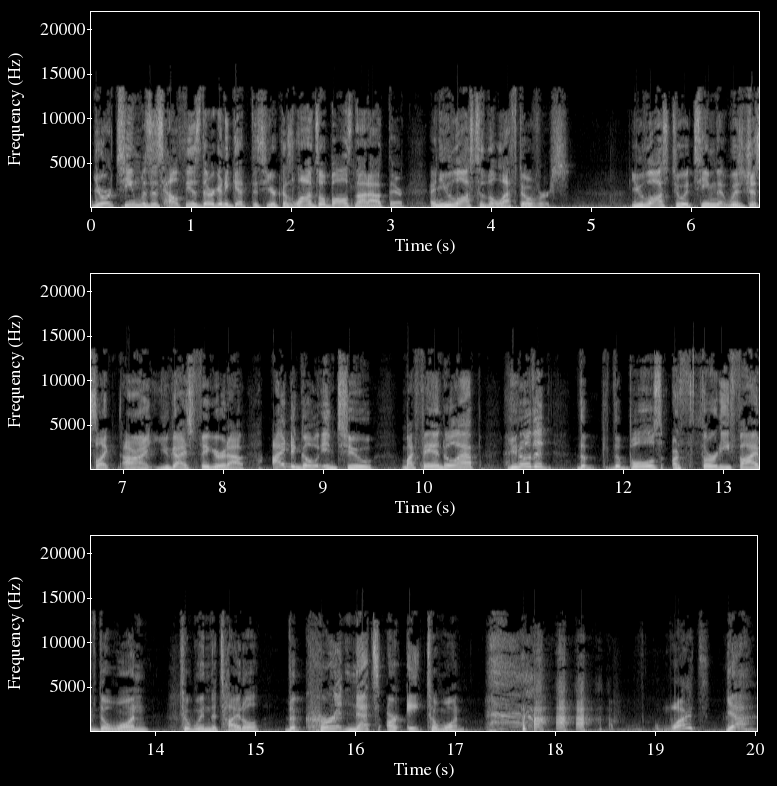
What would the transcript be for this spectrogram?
Your team was as healthy as they're going to get this year because Lonzo Ball's not out there. And you lost to the leftovers. You lost to a team that was just like, all right, you guys figure it out. I had to go into my FanDuel app. You know that the the Bulls are 35 to 1 to win the title. The current Nets are eight to one. What? Yeah,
